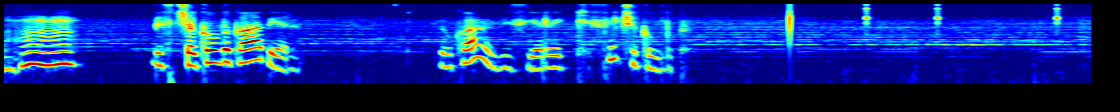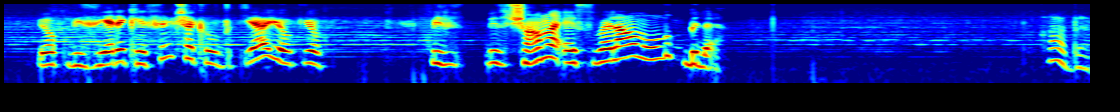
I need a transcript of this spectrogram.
Aha. Biz çakıldık abi yere. Yok abi biz yere kesin çakıldık. Yok biz yere kesin çakıldık ya yok yok. Biz biz şu anda esvelan olduk bile. Haber?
